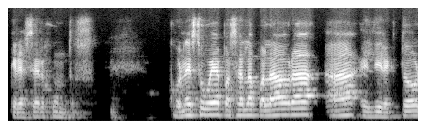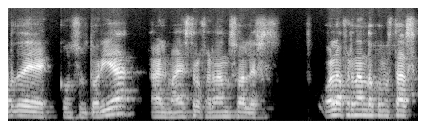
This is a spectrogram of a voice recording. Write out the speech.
crecer juntos. Con esto voy a pasar la palabra a el director de consultoría, al maestro Fernando Suárez. Hola Fernando, ¿cómo estás?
